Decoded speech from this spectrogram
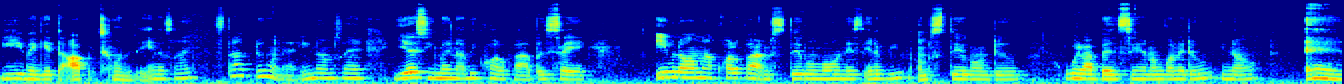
you even get the opportunity. And it's like, stop doing that. You know what I'm saying? Yes, you may not be qualified, but say, even though I'm not qualified, I'm still to go on this interview. I'm still to do what I've been saying I'm to do, you know? and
